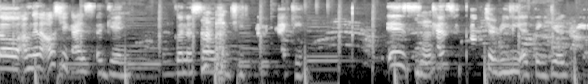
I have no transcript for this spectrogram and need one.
So I'm gonna ask you guys again. I'm gonna start with Jackie. Is Mhm. cancel culture really a thing? Do you agree?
